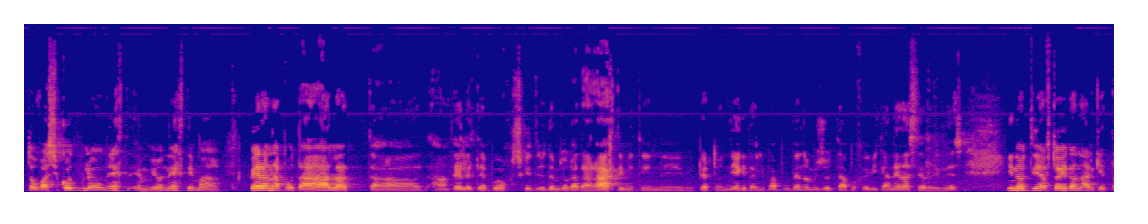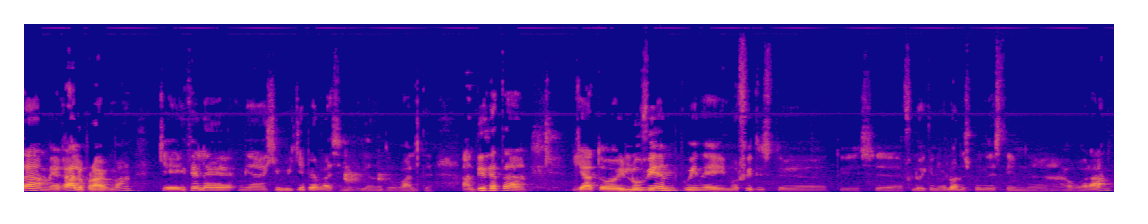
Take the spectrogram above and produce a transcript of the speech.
το βασικό του μειονέκτημα, πέραν από τα άλλα, τα, αν θέλετε, που σχετίζονται με τον καταράχτη, με την υπερτονία κτλ., που δεν νομίζω ότι τα αποφεύγει κανένα στεροειδέ, είναι ότι αυτό ήταν αρκετά μεγάλο πράγμα και ήθελε μια χειρουργική επέμβαση για να το βάλετε. Αντίθετα, για το Illuvian, που είναι η μορφή της, της ε, που είναι στην ε, αγορά,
